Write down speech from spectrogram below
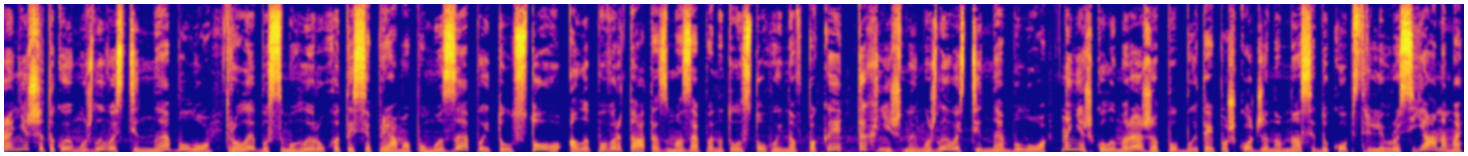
Раніше такої можливості не було. Тролейбуси могли рухатися прямо по Мазепи й Толстого, але повертати з Мазепи на Толстого і навпаки технічної можливості не було. Нині ж, коли мережа побита й пошкоджена внаслідок обстрілів росіянами,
